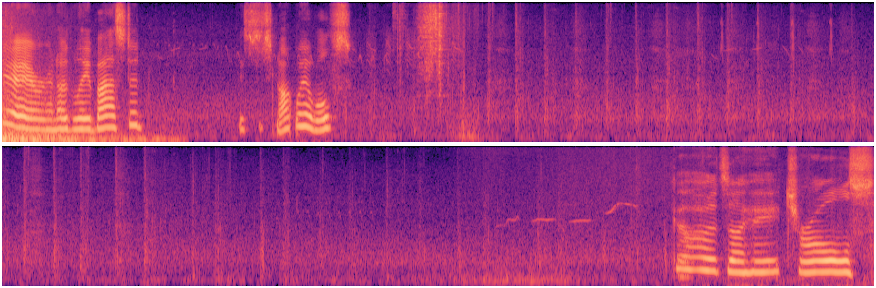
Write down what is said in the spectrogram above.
Yeah, you're an ugly bastard. This is not werewolves. Gods, I hate trolls.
